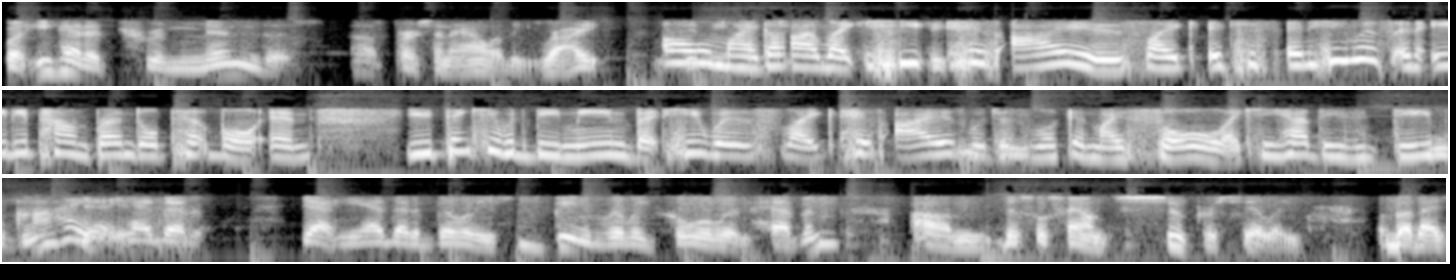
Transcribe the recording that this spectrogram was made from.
Well, he had a tremendous uh, personality, right? Oh my God! Like he, his eyes, like it just, and he was an eighty-pound brindle pit bull, and you'd think he would be mean, but he was like his eyes would just look in my soul. Like he had these deep eyes. Yeah, he had that. Yeah, he had that ability. He's being really cool in heaven. Um, this will sound super silly, but I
